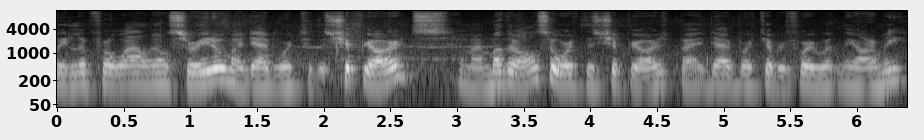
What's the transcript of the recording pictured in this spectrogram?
we lived for a while in El Cerrito. My dad worked at the shipyards, and my mother also worked at the shipyards. My dad worked there before he went in the Army.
